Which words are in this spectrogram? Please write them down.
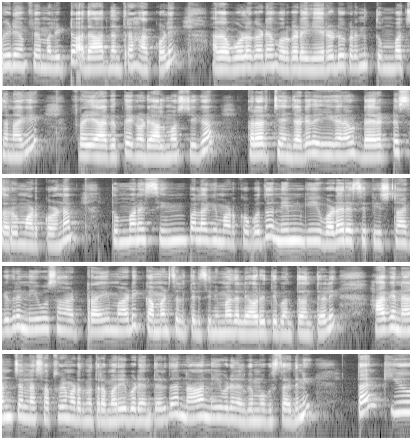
ಮೀಡಿಯಮ್ ಫ್ಲೇಮಲ್ಲಿ ಇಟ್ಟು ಅದಾದ ನಂತರ ಹಾಕ್ಕೊಳ್ಳಿ ಆಗ ಒಳಗಡೆ, ಹೊರಗಡೆ ಎರಡೂ ಕಡೆಯೂ ತುಂಬ ಚೆನ್ನಾಗಿ ಫ್ರೈ ಆಗುತ್ತೆ. ನೋಡಿ ಆಲ್ಮೋಸ್ಟ್ ಈಗ ಕಲರ್ ಚೇಂಜ್ ಆಗಿದೆ. ಈಗ ನಾವು ಡೈರೆಕ್ಟ್ ಸರ್ವ್ ಮಾಡ್ಕೊಳ್ಳೋಣ. ತುಂಬಾ ಸಿಂಪಲಾಗಿ ಮಾಡ್ಕೋಬೋದು. ನಿಮ್ಗೆ ಈ ವಡೆ ರೆಸಿಪಿ ಇಷ್ಟ ಆಗಿದ್ರೆ ನೀವು ಸಹ ಟ್ರೈ ಮಾಡಿ ಕಮೆಂಟ್ಸಲ್ಲಿ ತಿಳಿಸಿ ನಿಮ್ಮದಲ್ಲಿ ಯಾವ ರೀತಿ ಬಂತು ಅಂತೇಳಿ. ಹಾಗೆ ನನ್ನ ಚಾನಲ್ನ ಸಬ್ಸ್ಕ್ರೈಬ್ ಮಾಡೋದು ಮಾತ್ರ ಮರಿಬೇಡಿ ಅಂತ ಹೇಳಿದ್ರೆ ನಾನು ಈ ವಿಡಿಯೋ ಮುಗಿಸ್ತಾ ಇದ್ದೀನಿ. ಥ್ಯಾಂಕ್ ಯು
